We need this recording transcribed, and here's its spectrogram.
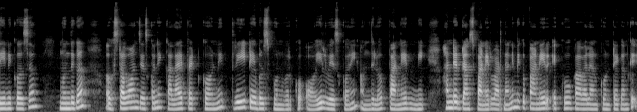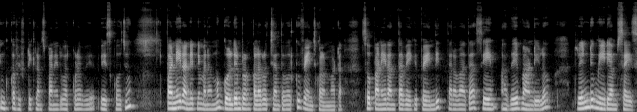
దీనికోసం ముందుగా ఒక స్టవ్ ఆన్ చేసుకొని కళాయి పెట్టుకొని త్రీ టేబుల్ స్పూన్ వరకు ఆయిల్ వేసుకొని అందులో పన్నీర్ని హండ్రెడ్ గ్రామ్స్ పన్నీర్ వాడుతున్నాను మీకు పన్నీర్ ఎక్కువ కావాలనుకుంటే కనుక ఇంకొక ఫిఫ్టీ గ్రామ్స్ పన్నీర్ వరకు కూడా వేసుకోవచ్చు. పన్నీర్ అన్నిటిని మనము గోల్డెన్ బ్రౌన్ కలర్ వచ్చేంత వరకు వేయించుకోవాలన్నమాట. సో పన్నీర్ అంతా వేగిపోయింది. తర్వాత సేమ్ అదే బాండీలో రెండు మీడియం సైజ్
